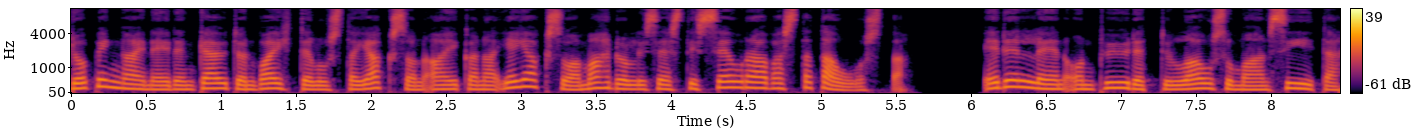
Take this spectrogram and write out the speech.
Dopingaineiden käytön vaihtelusta jakson aikana ja jaksoa mahdollisesti seuraavasta tauosta. Edelleen on pyydetty lausumaan siitä,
